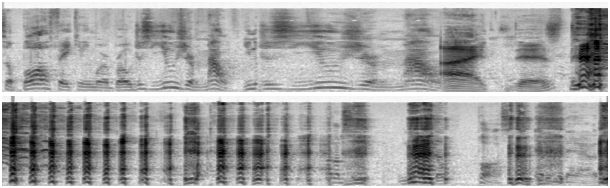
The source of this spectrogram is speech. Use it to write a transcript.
to ball fake anymore, bro. Just use your mouth. You know, just use your mouth. I this. Pause. Edit that out.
